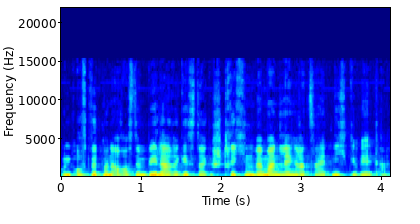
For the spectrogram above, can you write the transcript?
Und oft wird man auch aus dem Wählerregister gestrichen, wenn man längere Zeit nicht gewählt hat.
